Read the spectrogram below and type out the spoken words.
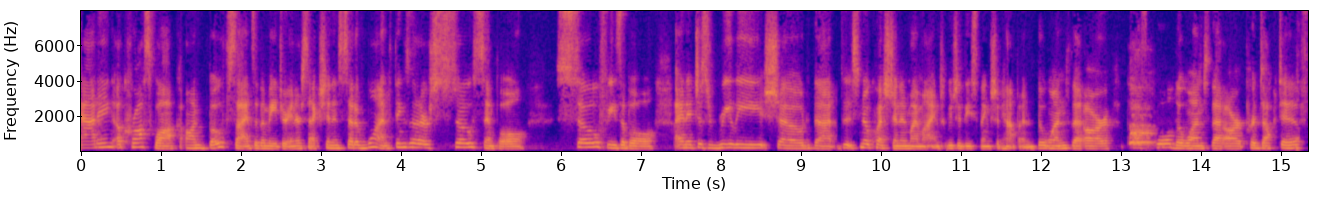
adding a crosswalk on both sides of a major intersection instead of one, things that are so simple so feasible. And it just really showed that there's no question in my mind which of these things should happen. The ones that are possible, the ones that are productive,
